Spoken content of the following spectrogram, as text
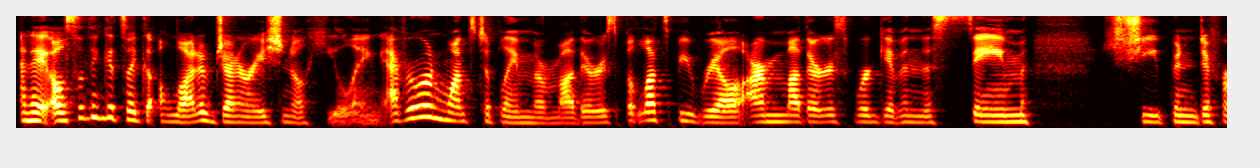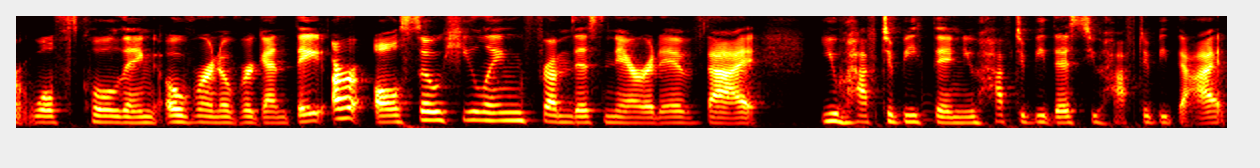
And I also think it's like a lot of generational healing. Everyone wants to blame their mothers, but let's be real. Our mothers were given the same sheep in different wolf's clothing over and over again. They are also healing from this narrative that you have to be thin, you have to be this, you have to be that.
